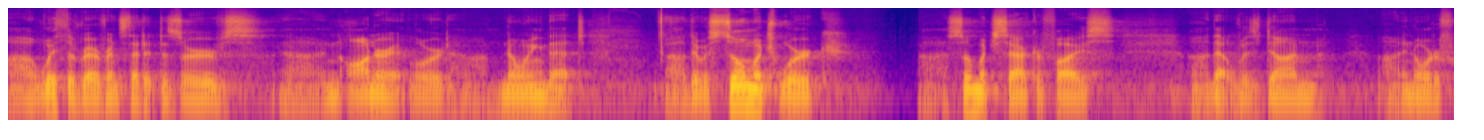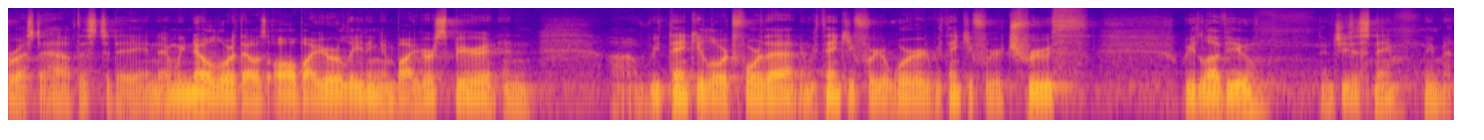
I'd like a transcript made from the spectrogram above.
uh, with the reverence that it deserves uh, and honor it, Lord, uh, knowing that uh, there was so much work, uh, so much sacrifice that was done in order for us to have this today. And, and we know, Lord, that was all by your leading and by your spirit. And we thank you, Lord, for that. And we thank you for your word. We thank you for your truth. We love you. In Jesus' name, amen.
